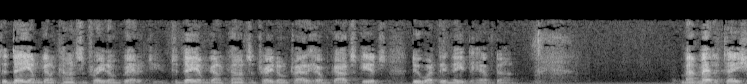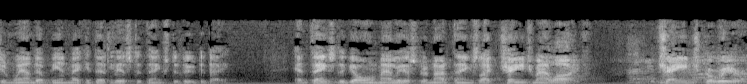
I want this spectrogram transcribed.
Today I'm going to concentrate on gratitude. Today I'm going to concentrate on trying to help God's kids do what they need to have done. My meditation wound up being making that list of things to do today. And things that go on my list are not things like change my life, change careers.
